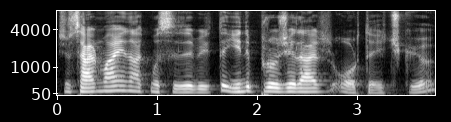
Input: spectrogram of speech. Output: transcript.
Şimdi sermayenin akmasıyla birlikte yeni projeler ortaya çıkıyor.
